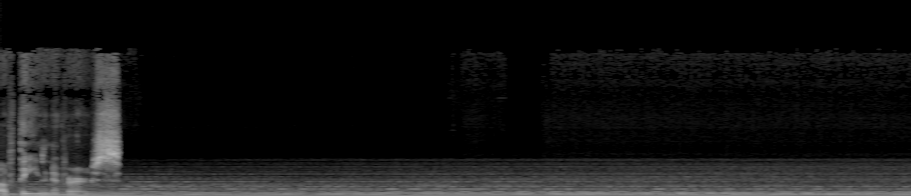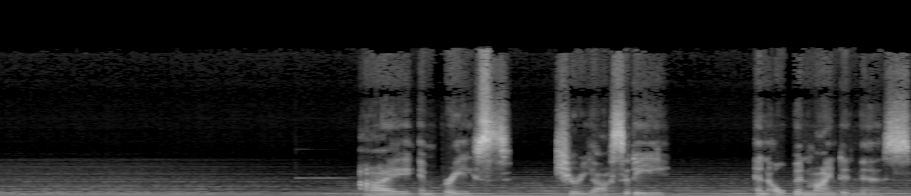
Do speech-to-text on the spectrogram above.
of the universe. I embrace curiosity and open mindedness,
